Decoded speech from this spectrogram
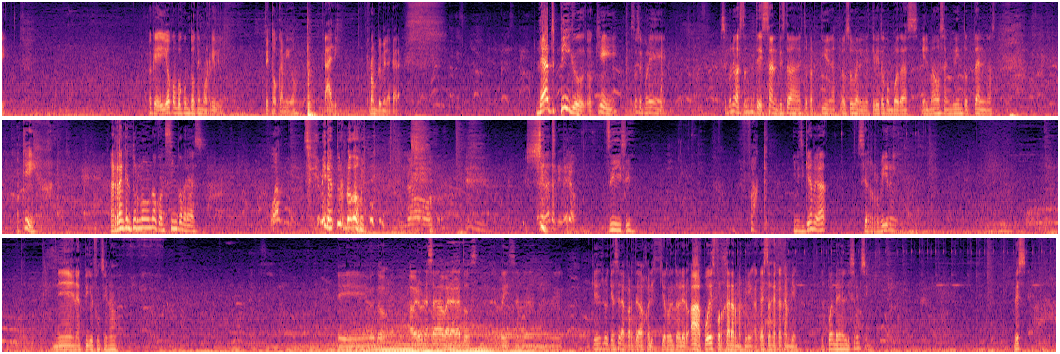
Ok, yo convoco un tótem horrible. Te toca, amigo. Dale. Rómpeme la cara. Nat Beagle. Ok. Esto se pone... Se pone bastante interesante esta, esta partida. Aplauso para el esqueleto con botas. El mago sangriento Talnos. Ok. Arranca en turno 1 con 5 manás. ¿What? Sí, mira, turno doble. No. ¿Te Shit. primero? Sí, sí. Fuck. Y ni siquiera me va a servir. Nee, Nat Pickle funcionó. Eh. Habrá una saga para gatos. Eh, ¿Qué es lo que hace la parte de abajo a la izquierda del tablero? Ah, puedes forjar armas. Miren, acá estas de acá cambian. ¿Las pueden ver en el stream? Sí. ¿Ves?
